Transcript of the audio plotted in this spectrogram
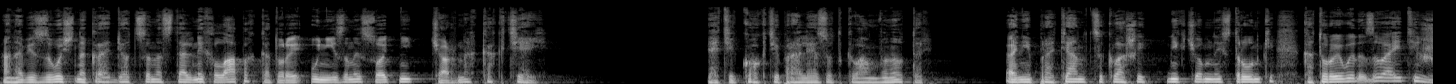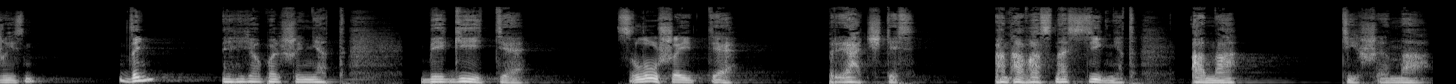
она беззвучно крадется на стальных лапах, которые унизаны сотней черных когтей. Эти когти пролезут к вам внутрь. Они протянутся к вашей никчемной струнке, которую вы называете жизнь. Дынь! Ее больше нет. Бегите! Слушайте! Прячьтесь! Она вас настигнет! Она — тишина!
